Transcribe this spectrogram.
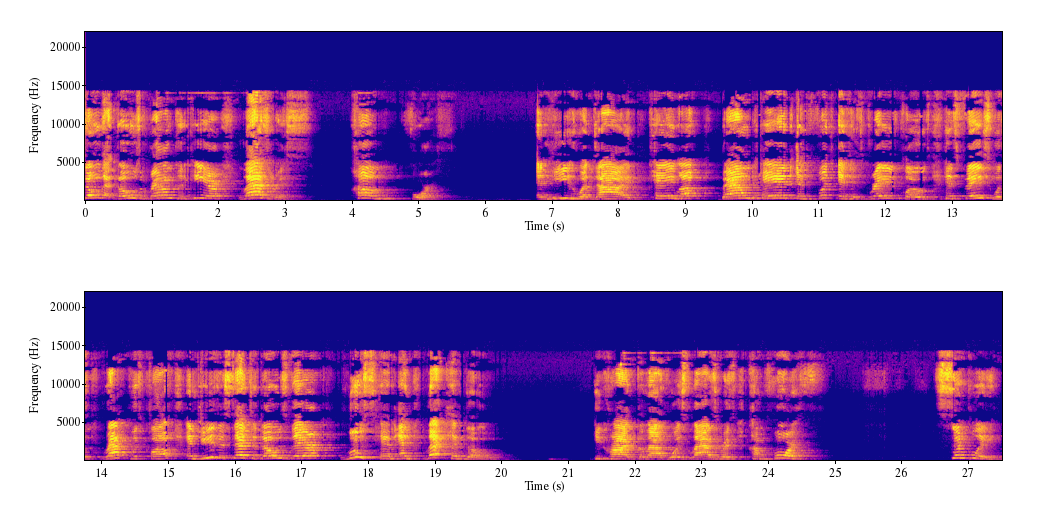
so that those around could hear, Lazarus, come forth. And he who had died came up, bound hand and foot in his grave clothes. His face was wrapped with cloth. And Jesus said to those there, Loose him and let him go. He cried with a loud voice, Lazarus, come forth. Simply,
